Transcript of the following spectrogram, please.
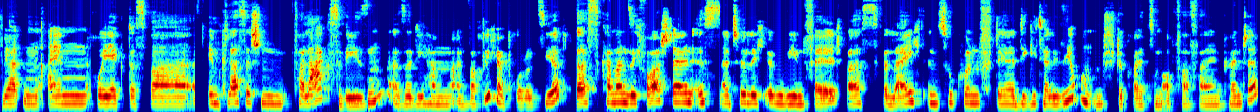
Wir hatten ein Projekt, das war im klassischen Verlagswesen, also die haben einfach Bücher produziert. Das kann man sich vorstellen, ist natürlich irgendwie ein Feld, was vielleicht in Zukunft der Digitalisierung ein Stück weit zum Opfer fallen könnte.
